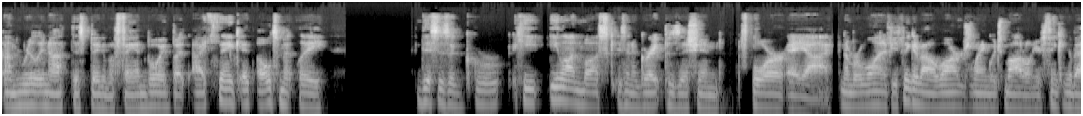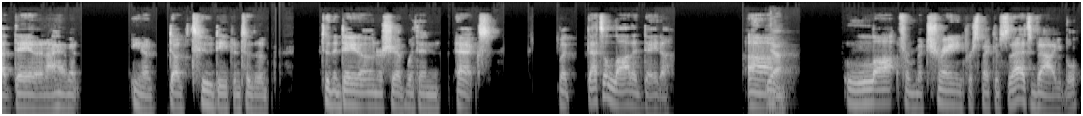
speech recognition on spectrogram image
I'm really not this big of a fanboy, but I think it ultimately this is a gr- he Elon Musk is in a great position for AI. Number one, if you're thinking about a large language model, and you're thinking about data, and I haven't you know dug too deep into the to the data ownership within X, but that's a lot of data. Um, yeah, lot from a training perspective, so that's valuable.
